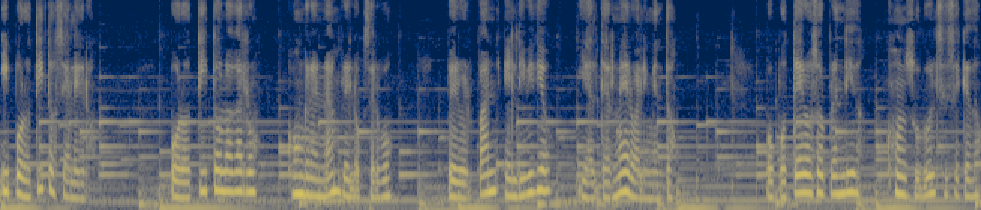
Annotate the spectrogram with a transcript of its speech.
y Porotito se alegró. Porotito lo agarró, con gran hambre lo observó, pero el pan él dividió y al ternero alimentó. Popotero sorprendido, con su dulce se quedó,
